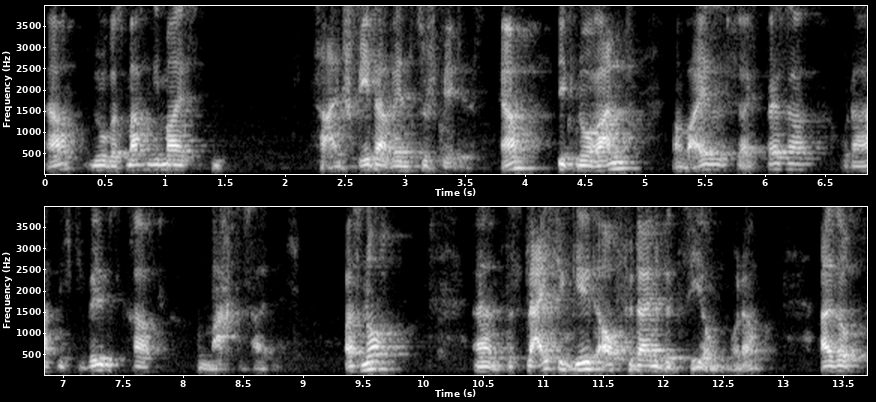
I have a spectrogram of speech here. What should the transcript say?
Ja. Nur was machen die meisten? Zahlen später, wenn es zu spät ist. Ja? Ignorant, man weiß es vielleicht besser oder hat nicht die Willenskraft und macht es halt nicht. Was noch? Äh, das gleiche gilt auch für deine Beziehung, oder? Also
